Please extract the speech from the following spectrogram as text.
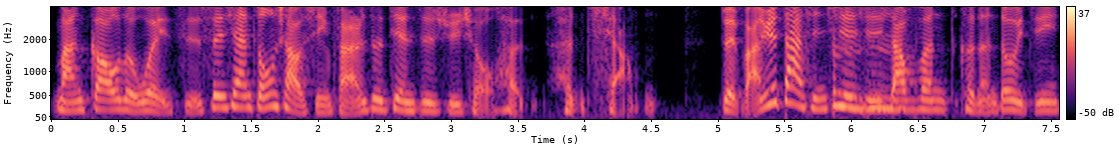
蛮高的位置，所以现在中小型反而这个建制需求很很强。对吧？因为大型企业其实大部分可能都已经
